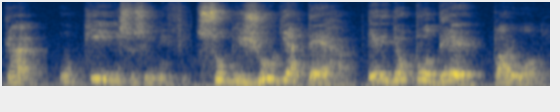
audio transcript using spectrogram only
Cara, o que isso significa? Subjugue a terra. Ele deu poder para o homem.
